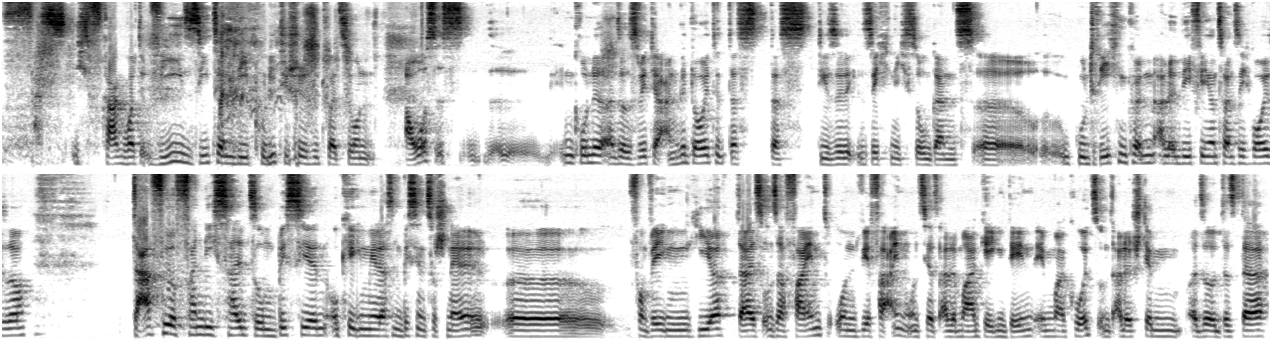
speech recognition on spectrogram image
was ich fragen wollte, wie sieht denn die politische Situation aus? Ist äh, im Grunde, also es wird ja angedeutet, dass, dass diese sich nicht so ganz äh, gut riechen können, alle die 24 Häuser. Dafür fand ich es halt so ein bisschen, okay, ging mir das ein bisschen zu schnell, äh, von wegen hier, da ist unser Feind und wir vereinen uns jetzt alle mal gegen den eben mal kurz und alle stimmen, also das, da,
